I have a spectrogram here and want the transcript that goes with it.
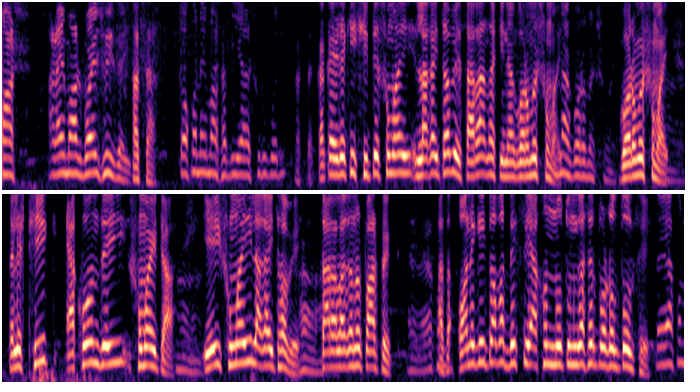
মাস আড়াই মাস বয়স হয়ে যায়। আচ্ছা। তখন এই মাথা দিয়ে শুরু করি। আচ্ছা কাকা এটা কি শীতের সময় লাগাইতে হবে চারা নাকি না গরমের সময়? না গরমের সময়। গরমের সময়। হ্যাঁ। তাহলে ঠিক এখন যেই সময়টা হ্যাঁ, এই সময়ই লাগাইতে হবে হ্যাঁ। চারা লাগানোর পারফেক্ট আচ্ছা অনেকেই তো আবার দেখছি এখন নতুন গাছের পটল তুলছে। তাই এখন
